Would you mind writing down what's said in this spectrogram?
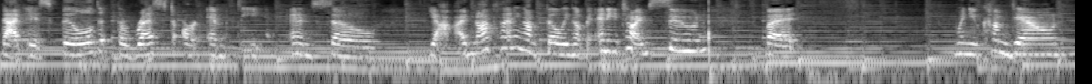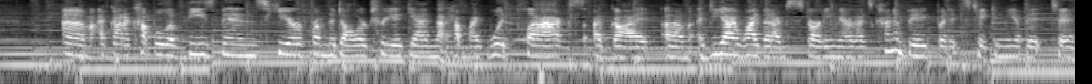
that is filled. The rest are empty. And so, yeah, I'm not planning on filling up anytime soon, but when you come down, um, I've got a couple of these bins here from the Dollar Tree again that have my wood plaques. I've got um, a DIY that I'm starting there that's kind of big, but it's taken me a bit to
